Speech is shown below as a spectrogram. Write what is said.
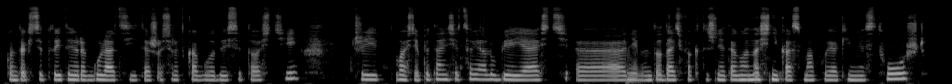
w kontekście tutaj tej regulacji też ośrodka głodu i sytości, Czyli właśnie pytanie się, co ja lubię jeść, e, nie wiem, dodać faktycznie tego nośnika smaku, jakim jest tłuszcz,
